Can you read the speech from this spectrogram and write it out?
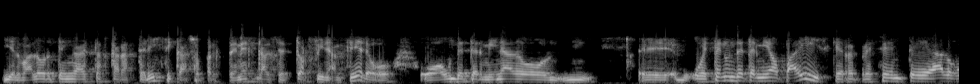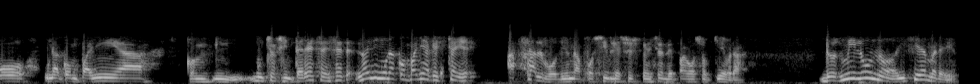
y el valor tenga estas características o pertenezca al sector financiero o, a un determinado eh, o esté en un determinado país que represente algo, una compañía con muchos intereses, No hay ninguna compañía que esté a salvo de una posible suspensión de pagos o quiebra. 2001, diciembre,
